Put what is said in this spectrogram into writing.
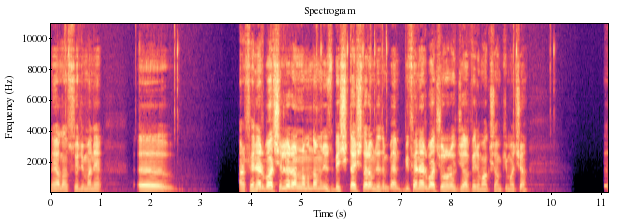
Ne yalan söyleyeyim hani. Eee hani Fenerbahçeliler anlamında mı diyorsun? Beşiktaşlara mı dedim? Ben bir Fenerbahçe olarak cevap vereyim akşamki maça. Eee,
